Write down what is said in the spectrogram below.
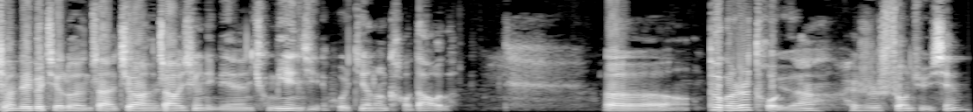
像这个结论在交叉三角形里面求面积会经常考到的。呃，不管是椭圆还是双曲线，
